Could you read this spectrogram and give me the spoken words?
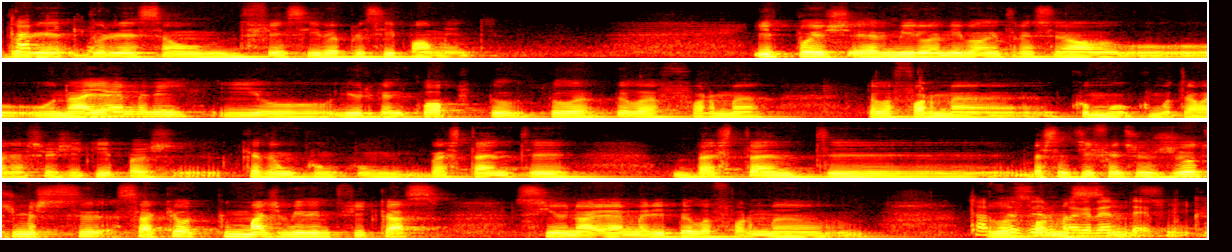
de, de orientação defensiva, principalmente. E depois admiro a nível internacional o, o Emery e o Jurgen Klopp pela, pela forma pela forma como, como trabalham as suas equipas, cada um com, com bastante bastante bastante diferentes uns dos outros, mas se, se aquele que mais me identificasse se o Emery pela forma Está a fazer uma grande época.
